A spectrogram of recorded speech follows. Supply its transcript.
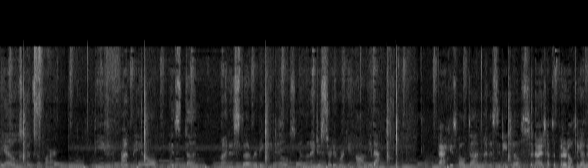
Yeah, it looks good so far. The front panel is done, minus the ribbing details, and then I just started working on the back. Back is all done, minus the details, so now I just have to put it all together.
